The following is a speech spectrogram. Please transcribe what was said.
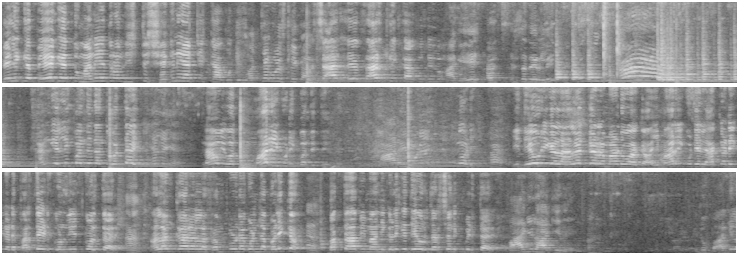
ಬೆಳಿಗ್ಗೆ ಬೇಗ ಎದ್ದು ಮನೆ ಎದುರು ಒಂದು ಇಷ್ಟು ಸೆಗಣಿ ಹಾಕ್ಲಿಕ್ಕೆ ಆಗುದಿಲ್ಲ. ಸ್ವಚ್ಛಗೊಳಿಸ್ಲಿಕ್ಕೆ ಆಗ- ಸಾರ್- ಸಾರ್ಸ್ಲಿಕ್ಕೆ ಆಗುದಿಲ್ಲ. ಹಾಗೆ? ಎಂತದೇ ಇರಲಿ? ನಂಗೆ ಎಲ್ಲಿಗೆ ಬಂದದಂತ ಗೊತ್ತಾಯ್ತು. ಎಲ್ಲಿಗೆ? ನಾವು ಇವತ್ತು ಮಾರಿಗುಡಿಗೆ ಬಂದಿದ್ದೇವೆ. ಮಾರಿಗುಡಿ? ನೋಡಿ ಈ ದೇವರಿಗೆಲ್ಲ ಅಲಂಕಾರ ಮಾಡುವಾಗ ಈ ಮಾರಿಗುಡಿಯಲ್ಲಿ ಆ ಕಡೆ ಈ ಕಡೆ ಪರ್ದೆ ಇಟ್ಕೊಂಡು ಇಟ್ಕೊಳ್ತಾರೆ ಅಲಂಕಾರ ಎಲ್ಲ ಸಂಪೂರ್ಣಗೊಂಡ ಬಳಿಕ ಭಕ್ತಾಭಿಮಾನಿಗಳಿಗೆ ದೇವ್ರ ದರ್ಶನಕ್ಕೆ ಬಿಡ್ತಾರೆ. ಬಾಗಿಲು ಹಾಕಿದೆ. ಇದು ಬಾಗಿಲ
